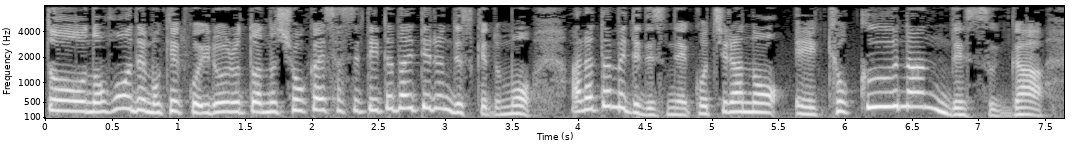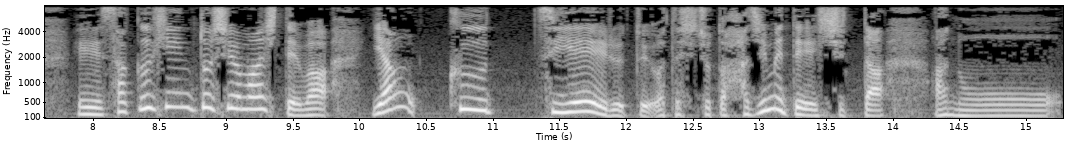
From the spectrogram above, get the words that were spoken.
トの方でも結構いろいろとあの、紹介させていただいてるんですけども、改めてですね、こちらの、えー、曲なんですが、えー、作品としましては、ヤン・クーツィエールという、私ちょっと初めて知った、あの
